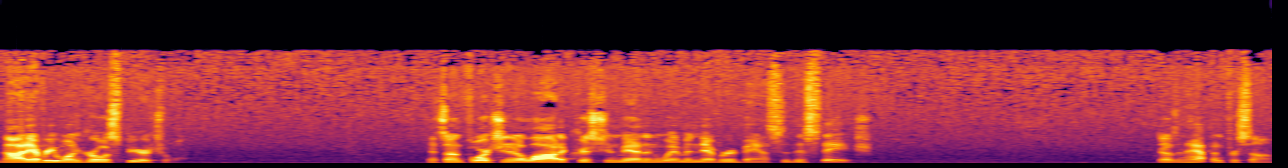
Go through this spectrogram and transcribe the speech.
not everyone grows spiritual. It's unfortunate a lot of Christian men and women never advance to this stage. Doesn't happen for some.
